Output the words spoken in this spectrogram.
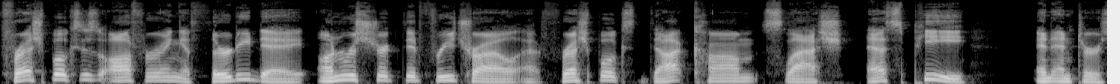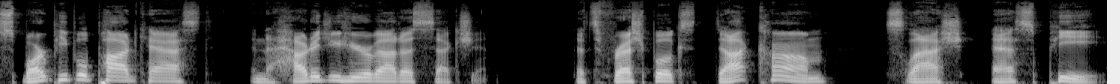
FreshBooks is offering a 30-day unrestricted free trial at freshbooks.com/sp and enter Smart People Podcast in the How Did You Hear About Us section. That's freshbooks.com slash SP.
